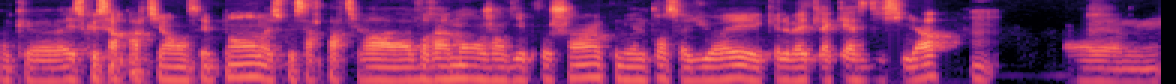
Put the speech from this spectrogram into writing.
donc, est-ce que ça repartira en septembre? Est-ce que ça repartira vraiment en janvier prochain? Combien de temps ça va durer? Et quelle va être la casse d'ici là? Mm.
